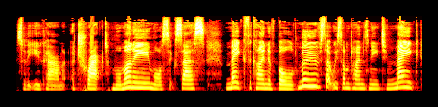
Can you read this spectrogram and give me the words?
so that you can attract more money, more success, make the kind of bold moves that we sometimes need to make,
